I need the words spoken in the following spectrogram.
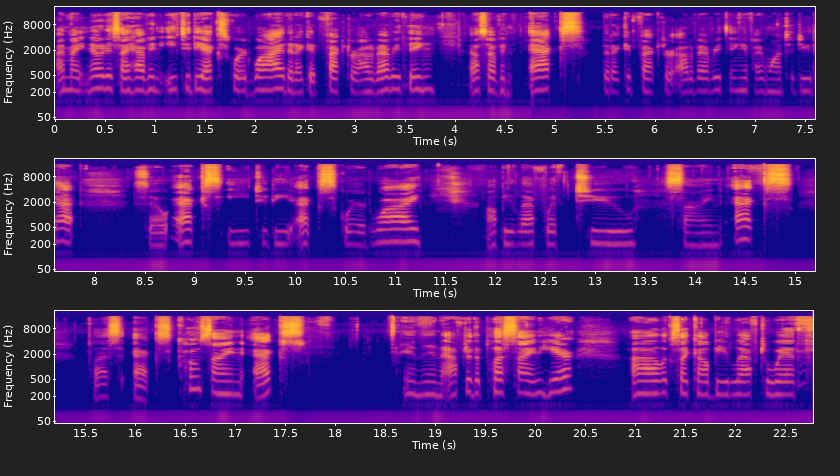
I might notice I have an e to the x squared y that I could factor out of everything. I also have an x that I could factor out of everything if I want to do that. So x e to the x squared y. I'll be left with 2 sine x plus x cosine x. And then after the plus sign here, uh, looks like I'll be left with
